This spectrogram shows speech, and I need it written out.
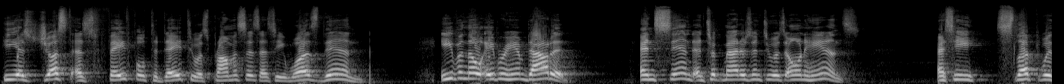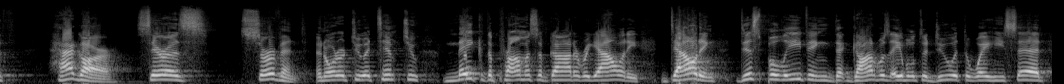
He is just as faithful today to his promises as he was then. Even though Abraham doubted and sinned and took matters into his own hands, as he slept with Hagar, Sarah's servant, in order to attempt to make the promise of God a reality, doubting, disbelieving that God was able to do it the way he said,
